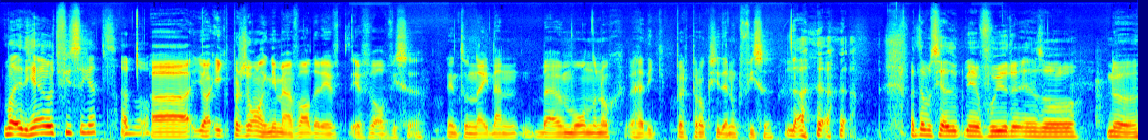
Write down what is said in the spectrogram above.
maar heb jij ooit vissen gehad, Arno? Eh, ja, ik persoonlijk niet. Mijn vader heeft, heeft wel vissen. En toen ik dan bij hem woonde nog, had ik per proxy dan ook vissen. Nou, ja. Want dan moest jij ook mee voeren en zo. Nee.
